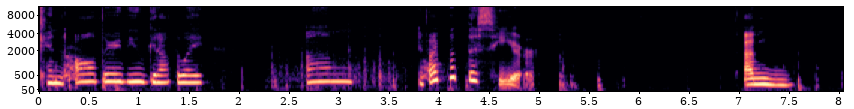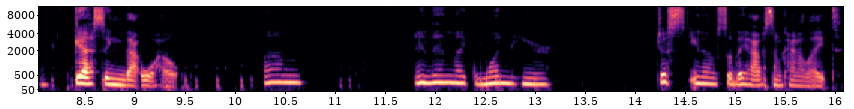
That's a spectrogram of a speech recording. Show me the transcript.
Can all three of you get out the way? Um, if I put this here, I'm guessing that will help. Um, and then like one here. Just, you know, so they have some kind of light.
